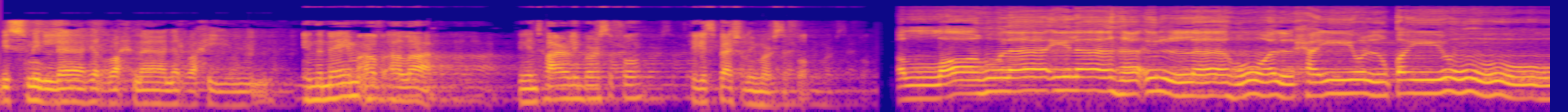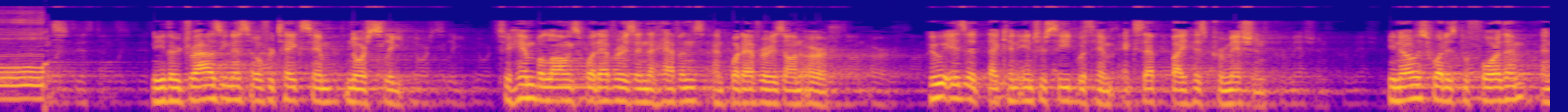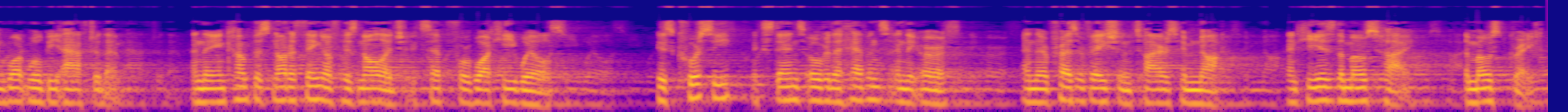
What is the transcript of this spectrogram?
بسم الله الرحمن الرحيم In the name of Allah, the entirely merciful, the especially merciful. الله لا إله إلا هو الحي القيوم Neither drowsiness overtakes him nor sleep. To him belongs whatever is in the heavens and whatever is on earth. Who is it that can intercede with him except by his permission? He knows what is before them and what will be after them, and they encompass not a thing of his knowledge except for what he wills. His kursi extends over the heavens and the earth, and their preservation tires him not, and he is the Most High, the Most Great.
